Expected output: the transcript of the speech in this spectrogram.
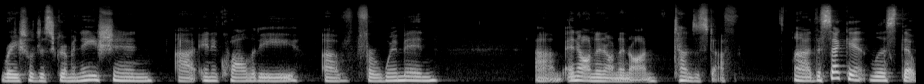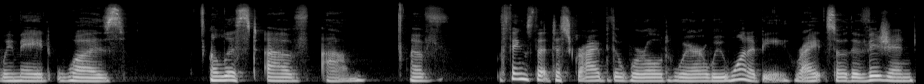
racial discrimination, uh, inequality of for women, um, and on and on and on. Tons of stuff. Uh, the second list that we made was a list of um, of things that describe the world where we want to be. Right. So the vision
